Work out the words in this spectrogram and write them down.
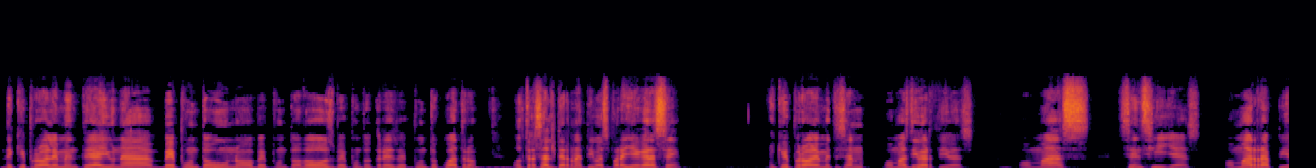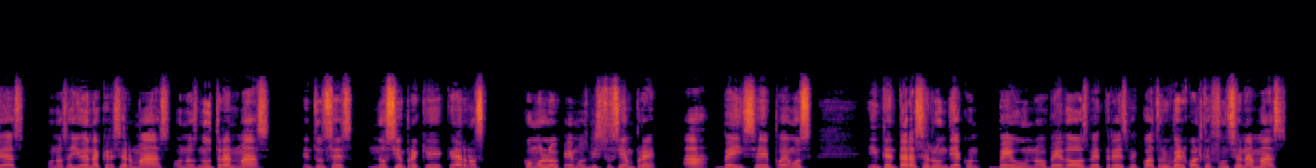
de que probablemente hay una B.1, B.2, B.3, B.4, otras alternativas para llegar a C y que probablemente sean o más divertidas, o más sencillas, o más rápidas, o nos ayuden a crecer más, o nos nutran más. Entonces, no siempre hay que quedarnos como lo hemos visto siempre, A, B y C. Podemos intentar hacerlo un día con B1, B2, B3, B4 y ver cuál te funciona más,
